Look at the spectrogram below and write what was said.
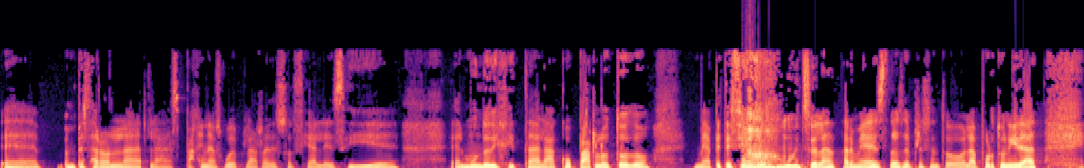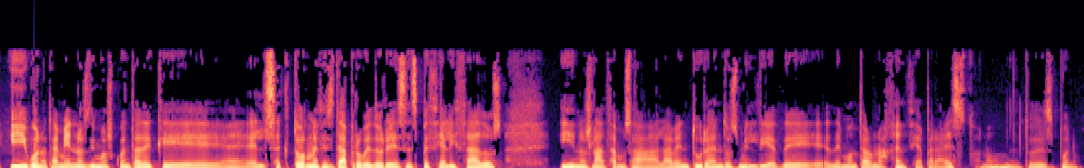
eh, empezaron las páginas web, las redes sociales y eh, el mundo digital a coparlo todo, me apeteció mucho lanzarme a esto, se presentó la oportunidad y bueno, también nos dimos cuenta de que el sector necesita proveedores especializados y nos lanzamos a la aventura en 2010 de, de, montar una agencia para esto, ¿no? Entonces, bueno,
